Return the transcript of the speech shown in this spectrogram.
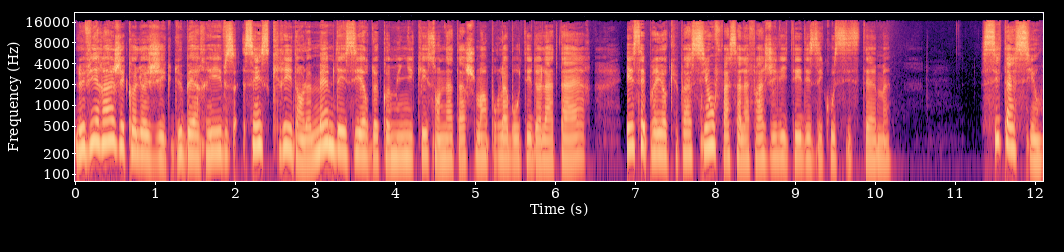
Le virage écologique d'Hubert Reeves s'inscrit dans le même désir de communiquer son attachement pour la beauté de la Terre ses préoccupations face à la fragilité des écosystèmes. Citation.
